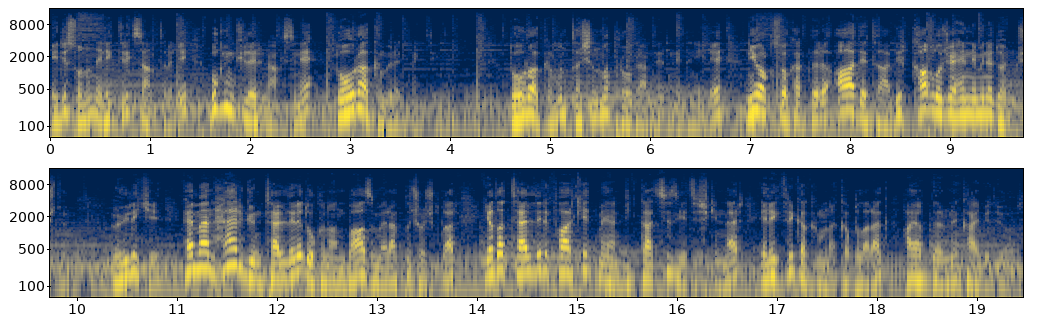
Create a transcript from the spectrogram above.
Edison'un elektrik santrali bugünkülerin aksine doğru akım üretmekteydi. Doğru akımın taşınma problemleri nedeniyle New York sokakları adeta bir kablo cehennemine dönmüştü. Öyle ki hemen her gün tellere dokunan bazı meraklı çocuklar ya da telleri fark etmeyen dikkatsiz yetişkinler elektrik akımına kapılarak hayatlarını kaybediyordu.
